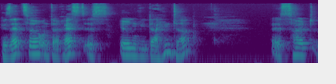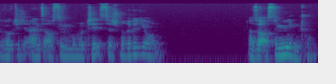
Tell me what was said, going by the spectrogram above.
Gesetze und der Rest ist irgendwie dahinter, ist halt wirklich eins aus den monotheistischen Religionen. Also aus dem Judentum.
